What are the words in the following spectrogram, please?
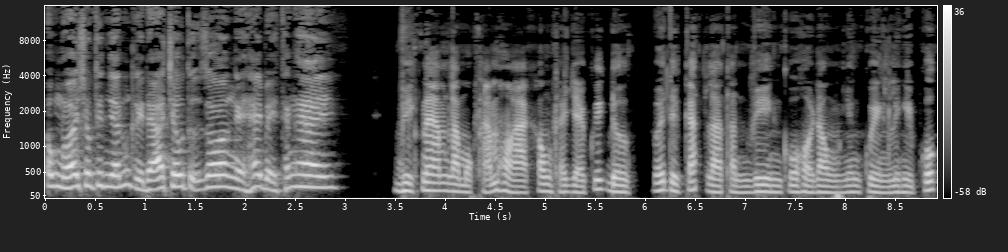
Ông nói trong tin nhắn gửi đá châu tự do ngày 27 tháng 2, Việt Nam là một thảm họa không thể giải quyết được với tư cách là thành viên của Hội đồng Nhân quyền Liên Hiệp Quốc.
